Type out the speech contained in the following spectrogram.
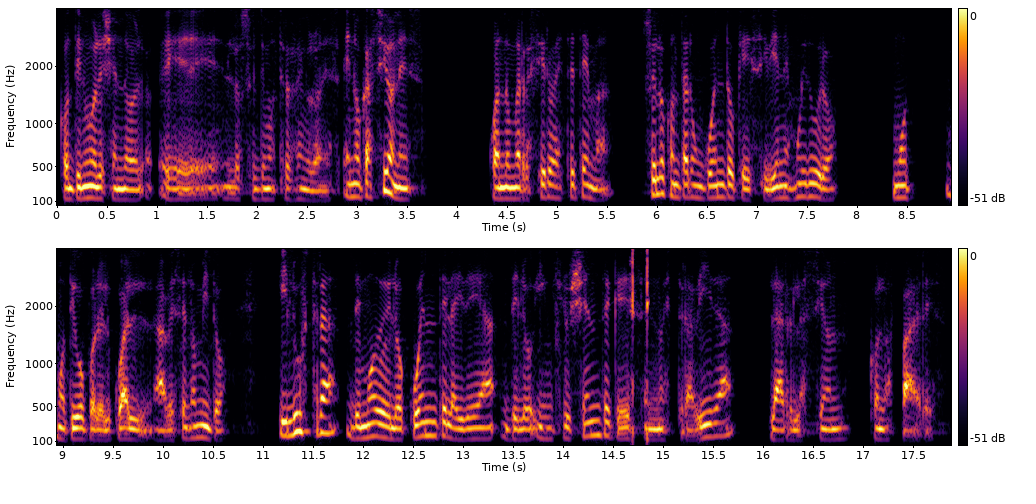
Continúo leyendo eh, los últimos tres renglones. En ocasiones, cuando me refiero a este tema, suelo contar un cuento que, si bien es muy duro, motivo por el cual a veces lo mito, ilustra de modo elocuente la idea de lo influyente que es en nuestra vida la relación con los padres.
